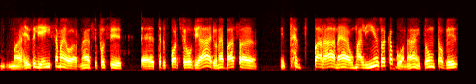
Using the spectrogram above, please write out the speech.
uma resiliência maior, né? Se fosse é, transporte ferroviário, né, basta parar né, uma linha já acabou, né? Então talvez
